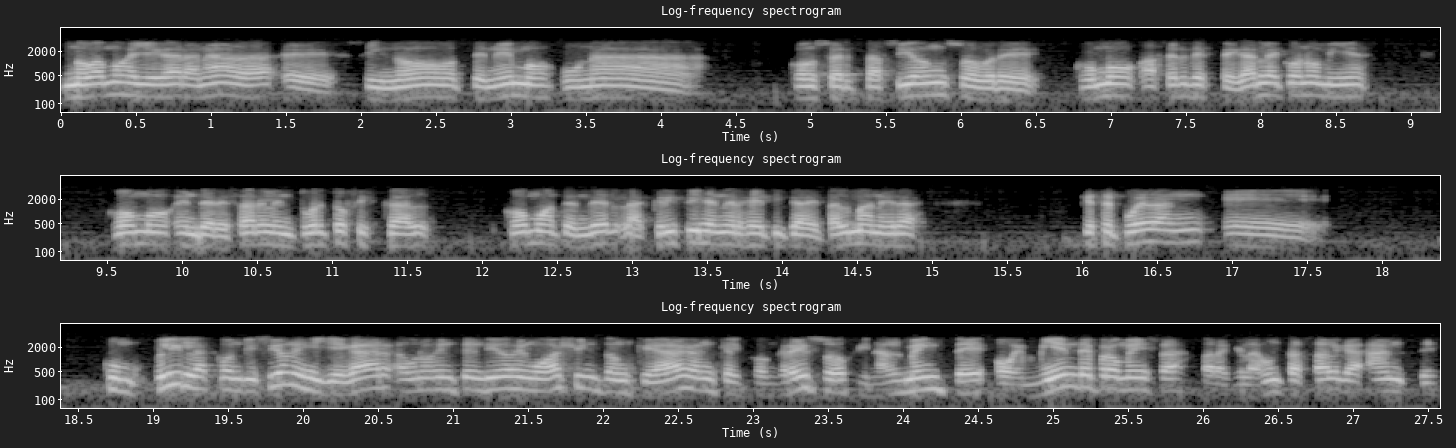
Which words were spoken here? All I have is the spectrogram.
no vamos a llegar a nada eh, si no tenemos una concertación sobre cómo hacer despegar la economía, cómo enderezar el entuerto fiscal, cómo atender la crisis energética de tal manera que se puedan eh, cumplir las condiciones y llegar a unos entendidos en Washington que hagan que el Congreso finalmente o enmiende promesas para que la Junta salga antes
